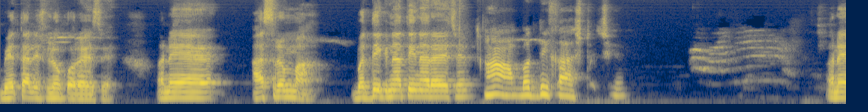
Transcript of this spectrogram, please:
બેતાલીસ લોકો રહે છે. અને આશ્રમમાં બધી જ્ઞાતિના રહે છે? હા બધી કાસ્ટ છે. અને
